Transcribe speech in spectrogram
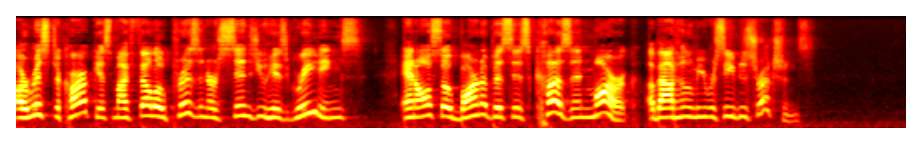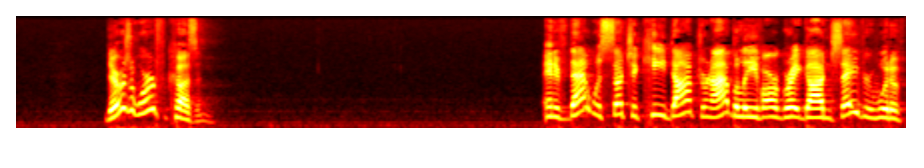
Aristarchus, my fellow prisoner, sends you his greetings, and also Barnabas' his cousin, Mark, about whom he received instructions. There was a word for cousin. And if that was such a key doctrine, I believe our great God and Savior would have,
